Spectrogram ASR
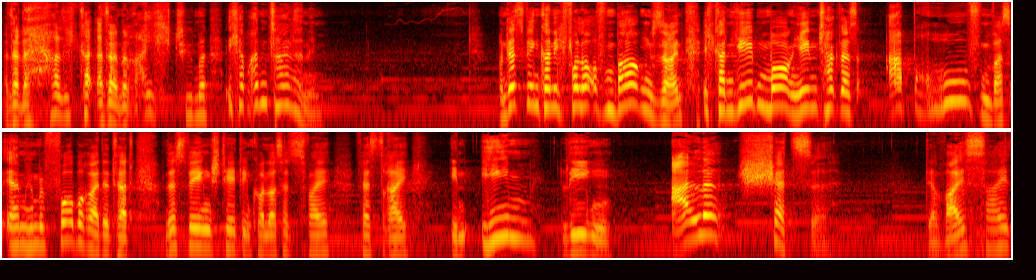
an seiner Herrlichkeit, an seinen Reichtümern. Ich habe Anteil an ihm. Und deswegen kann ich voller Offenbarung sein. Ich kann jeden Morgen, jeden Tag das abrufen, was er im Himmel vorbereitet hat. Und deswegen steht in Kolosser 2, Vers 3, in ihm liegen alle Schätze der Weisheit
